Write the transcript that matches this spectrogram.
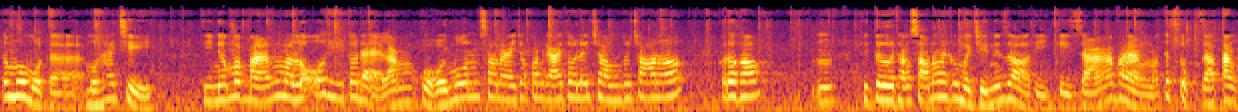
Tôi mua một ờ, một hai chỉ thì nếu mà bán mà lỗ thì tôi để làm của hồi môn sau này cho con gái tôi lấy chồng tôi cho nó. Có được không? Ừ. thì từ tháng 6 năm 2019 đến giờ thì cái giá vàng nó tiếp tục gia tăng.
